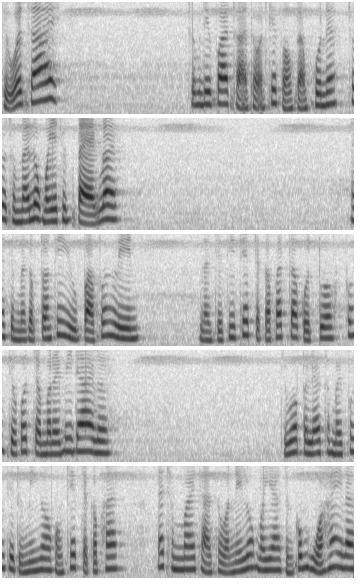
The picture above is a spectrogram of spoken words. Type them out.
ถือว่าใช่เจ้าไม่ได้ฟาดฐานถอนแค่สองสามคนนะเจ้าทำร้ายโลกมายาจนแตกเลยน่าจะเหมือนกับตอนที่อยู่ป่าเฟื่องลีน หลังจากที่เทพจักรพรรดิปรากฏตัว เฟื่องเจียวก็จำอะไรไม่ได้เลย จะว่าไปแล้วทำไมเฟื่องเจียวถึงมีเงาของเทพจักรพรรดิและทำไมฐานสวรรค์ในโลกมายาถึงก้มหัวให้ล่ะ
